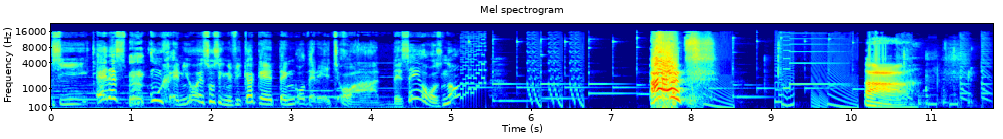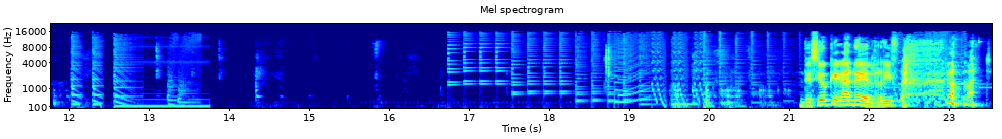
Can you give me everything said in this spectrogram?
si eres un genio, eso significa que tengo derecho a deseos, ¿no? ¡Ah! ¡Ah! Deseo que gane el riff. no manches.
